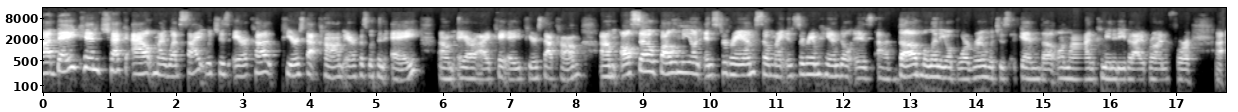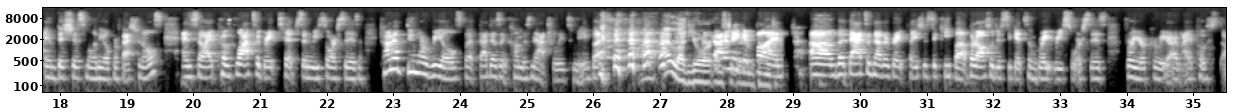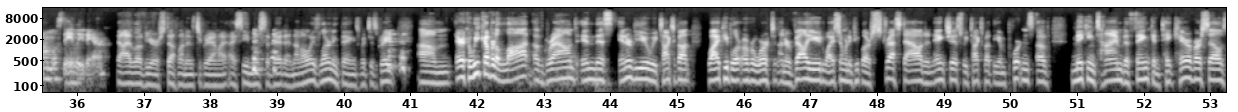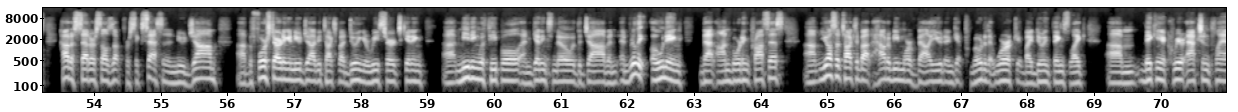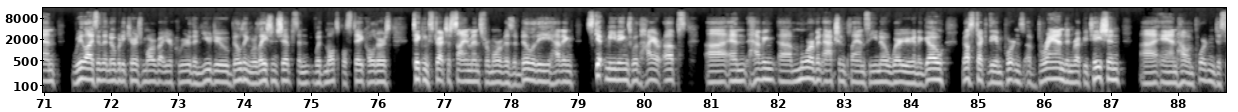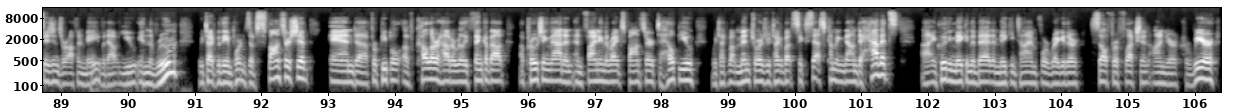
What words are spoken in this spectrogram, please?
Uh, they can check out my website, which is arikapierce.com. Arika's with an A, um, A R I K A Pierce.com. Um, also, follow me on Instagram. So, my Instagram handle is uh, The Millennial Boardroom, which is, again, the online community that I run for uh, ambitious millennial professionals. And so, I post lots of great tips and resources. I'm trying to do more reels, but that doesn't come as naturally to me. But I, I, love your try to make it fun. Um, but that's another great place just to keep up, but also just to get some great resources for your career. I, I post almost daily there. I love your stuff on Instagram. I, I see most of it and I'm always learning things, which is great. Um, Arika, we covered a lot of ground in this interview. We talked about why people are overworked and undervalued, why so many people are stressed out and anxious. We talked about the importance of making time to think and take care of ourselves, how to set ourselves up for success in a new job. Uh, before starting a new job, you talked about doing your research, getting uh, meeting with people and getting to know the job and, and really owning that onboarding process. Um, you also talked about how to be more valued and get promoted at work by doing things like um, making a career action plan, realizing that nobody cares more about your career than you do, building relationships and with multiple stakeholders, taking stretch assignments for more visibility, having skip meetings with higher ups, uh, and having uh, more of an action plan so you know where you're going to go. We also talked to the importance of brand and reputation uh, and how important decisions are often made without you in the room. We talked about the importance of sponsorship and uh, for people of color, how to really think about approaching that and, and finding the right sponsor to help you. We talked about mentors. We talked about success coming down to habits, uh, including making the bed and making time for regular self reflection on your career.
